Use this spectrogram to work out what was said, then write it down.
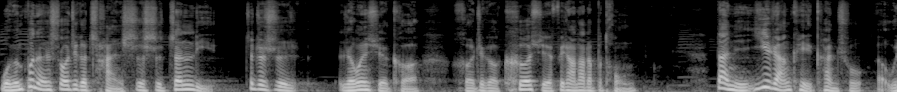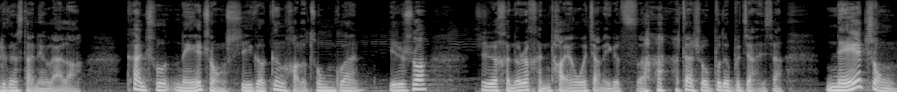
我们不能说这个阐释是真理，这就是人文学科和这个科学非常大的不同。但你依然可以看出，呃，维特根斯坦又来了，看出哪种是一个更好的综观。也就是说，就是很多人很讨厌我讲的一个词啊，但是我不得不讲一下，哪种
